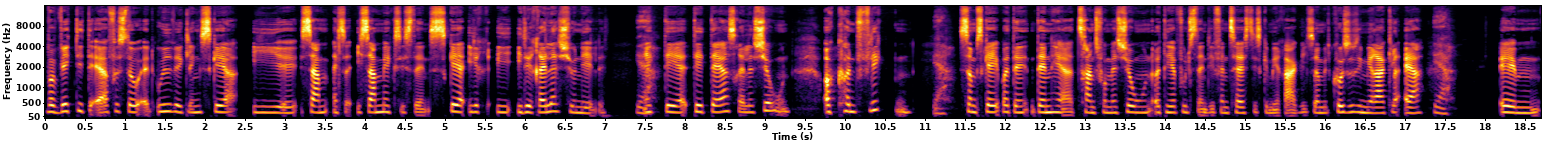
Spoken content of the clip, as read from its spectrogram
hvor vigtigt det er at forstå, at udvikling sker i, øh, sam, altså i samme eksistens, sker i, i, i det relationelle. Ja. Ikke? Det, er, det er deres relation, og konflikten, ja. som skaber den, den her transformation, og det her fuldstændig fantastiske mirakel, som et kursus i mirakler er. Ja. Øhm,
